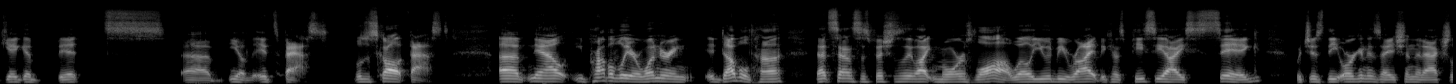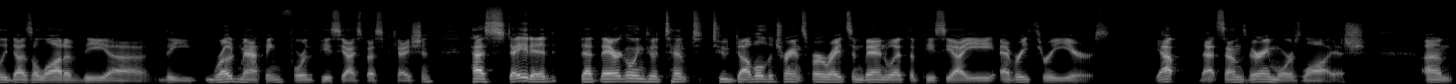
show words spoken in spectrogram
gigabits uh, you know it's fast. We'll just call it fast um, now, you probably are wondering, it doubled, huh? That sounds suspiciously like Moore's Law. Well, you would be right because PCI SIG, which is the organization that actually does a lot of the uh, the road mapping for the PCI specification, has stated that they are going to attempt to double the transfer rates and bandwidth of PCIe every three years. Yep, that sounds very Moore's Law ish. Um,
